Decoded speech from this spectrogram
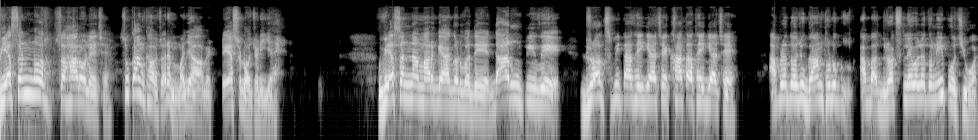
વ્યસનનો સહારો લે છે. શું કામ ખાવ છો? અરે મજા આવે ટેસડો ચડી જાય. વ્યસનના માર્ગે આગળ વધે દારૂ પીવે ડ્રગ્સ પીતા થઈ ગયા છે ખાતા થઈ ગયા છે. આપણે તો હજુ ગામ થોડુંક આ ડ્રગ્સ લેવલે તો નહીં પહોંચ્યું હોય.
